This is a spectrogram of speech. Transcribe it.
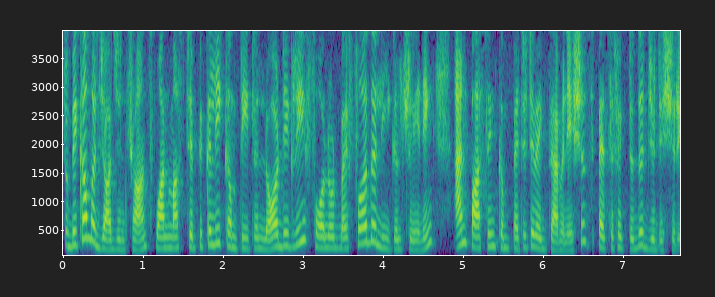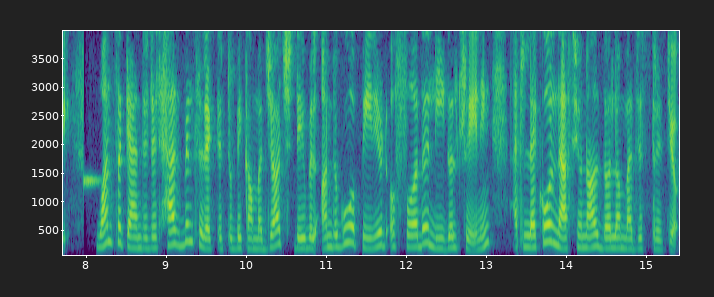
To become a judge in France, one must typically complete a law degree followed by further legal training and passing competitive examinations specific to the judiciary. Once a candidate has been selected to become a judge, they will undergo a period of further legal training at l'École nationale de la magistrature.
